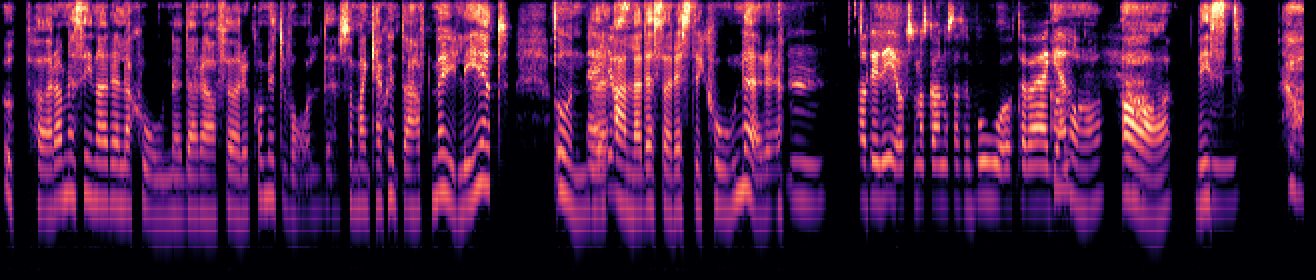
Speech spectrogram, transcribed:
upphöra med sina relationer där det har förekommit våld, som man kanske inte har haft möjlighet under Nej, alla dessa restriktioner. Mm. Ja, det är det också, man ska ha någonstans att bo och ta vägen. Ja, ja visst. Mm.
